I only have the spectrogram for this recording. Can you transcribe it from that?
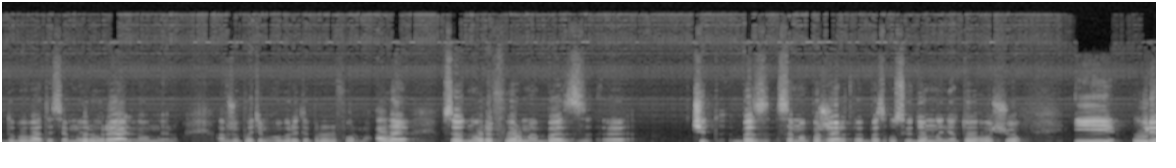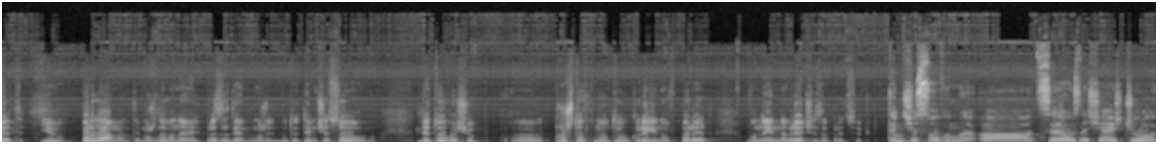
добиватися миру, реального миру, а вже потім говорити про реформи. Але все одно реформи без, без самопожертви, без усвідомлення того, що і уряд, і парламент, і, можливо, навіть президент можуть бути тимчасовими для того, щоб е, проштовхнути Україну вперед, вони навряд чи запрацюють. Тимчасовими а, це означає, що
